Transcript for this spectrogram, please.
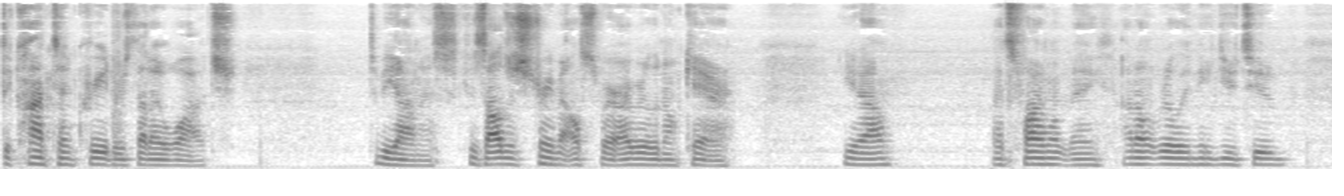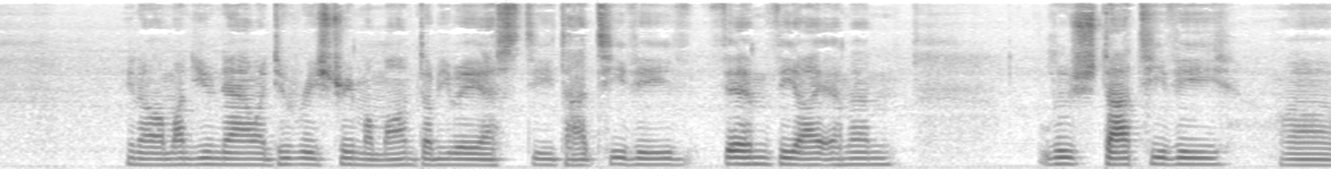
the content creators that I watch. To be honest, because I'll just stream elsewhere. I really don't care. You know, that's fine with me. I don't really need YouTube. You know, I'm on YouNow. I do restream. I'm on WASD.tv, Vimm, V-I-M-M, Loosh.tv, uh,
